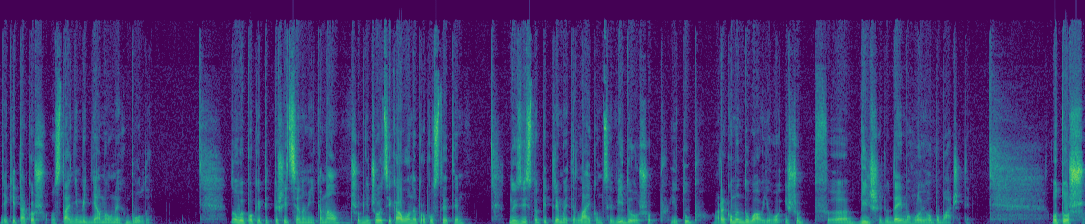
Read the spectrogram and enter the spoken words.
які також останніми днями у них були. Ну, ви поки підпишіться на мій канал, щоб нічого цікавого не пропустити. Ну і звісно, підтримайте лайком це відео, щоб YouTube рекомендував його і щоб е, більше людей могло його побачити. Отож, е,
